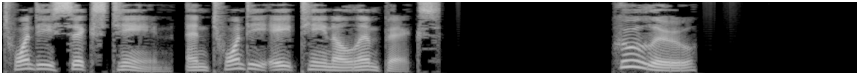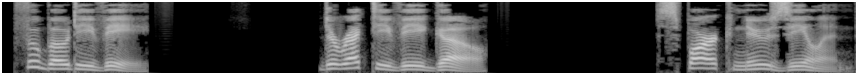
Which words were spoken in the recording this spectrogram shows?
2016, and 2018 Olympics. Hulu FuboTV DirecTV Go Spark New Zealand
